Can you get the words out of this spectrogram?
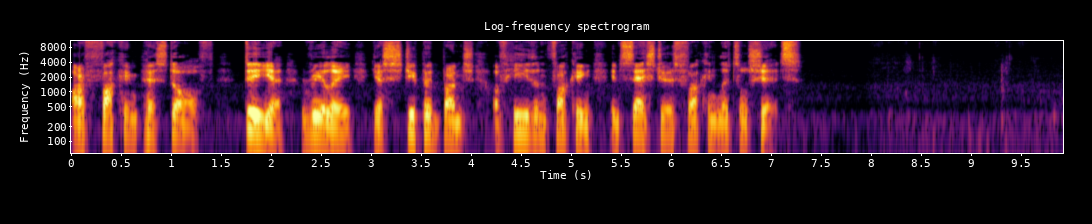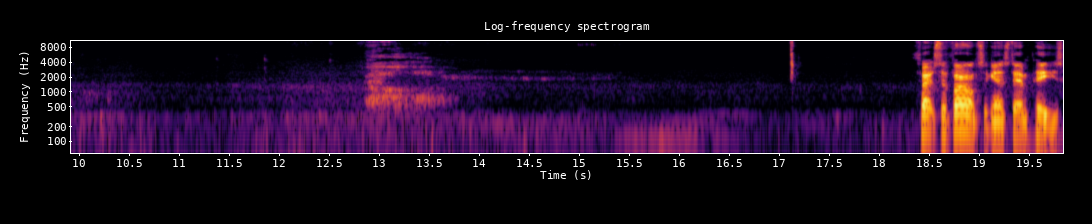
are fucking pissed off? Do you, really, you stupid bunch of heathen fucking incestuous fucking little shits? Threats of violence against MPs?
